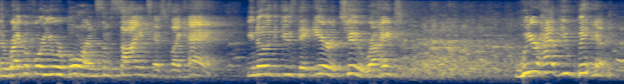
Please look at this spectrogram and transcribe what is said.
And then right before you were born, some scientist was like, hey, you know you could use the ear too, right? Where have you been?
